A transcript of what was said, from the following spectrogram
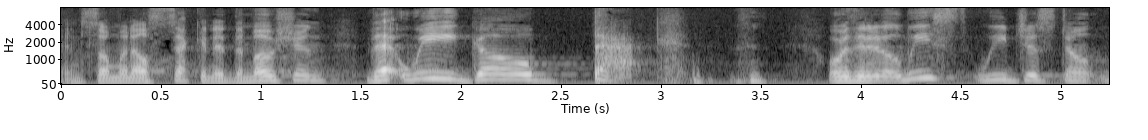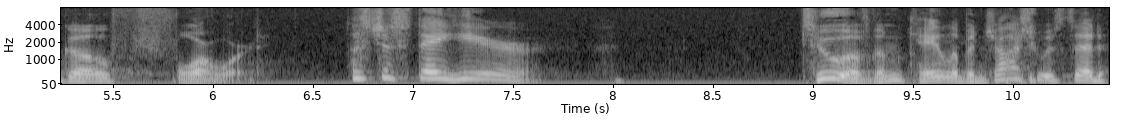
and someone else seconded the motion, that we go back. or that at least we just don't go forward. Let's just stay here. Two of them, Caleb and Joshua, said,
